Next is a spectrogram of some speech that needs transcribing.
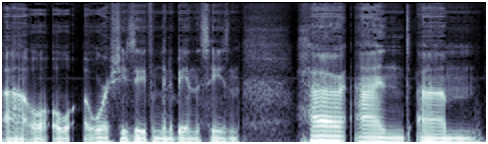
uh or, or or if she's even going to be in the season her and um,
